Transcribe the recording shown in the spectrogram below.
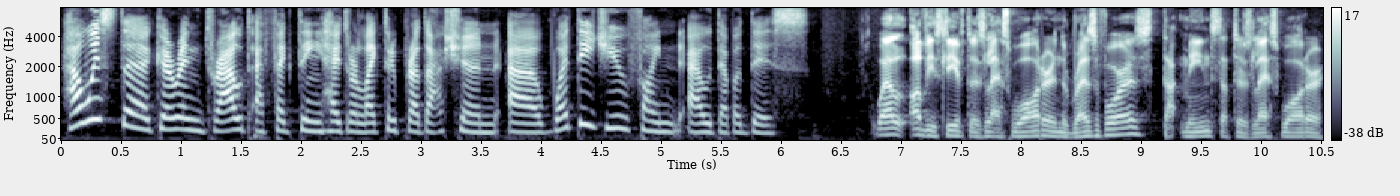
how is the current drought affecting hydroelectric production? Uh, what did you find out about this? Well, obviously, if there's less water in the reservoirs, that means that there's less water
